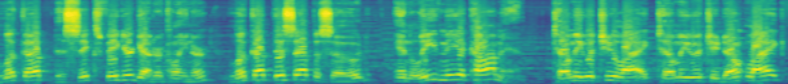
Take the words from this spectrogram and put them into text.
look up the Six Figure Gutter Cleaner, look up this episode, and leave me a comment. Tell me what you like, tell me what you don't like,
